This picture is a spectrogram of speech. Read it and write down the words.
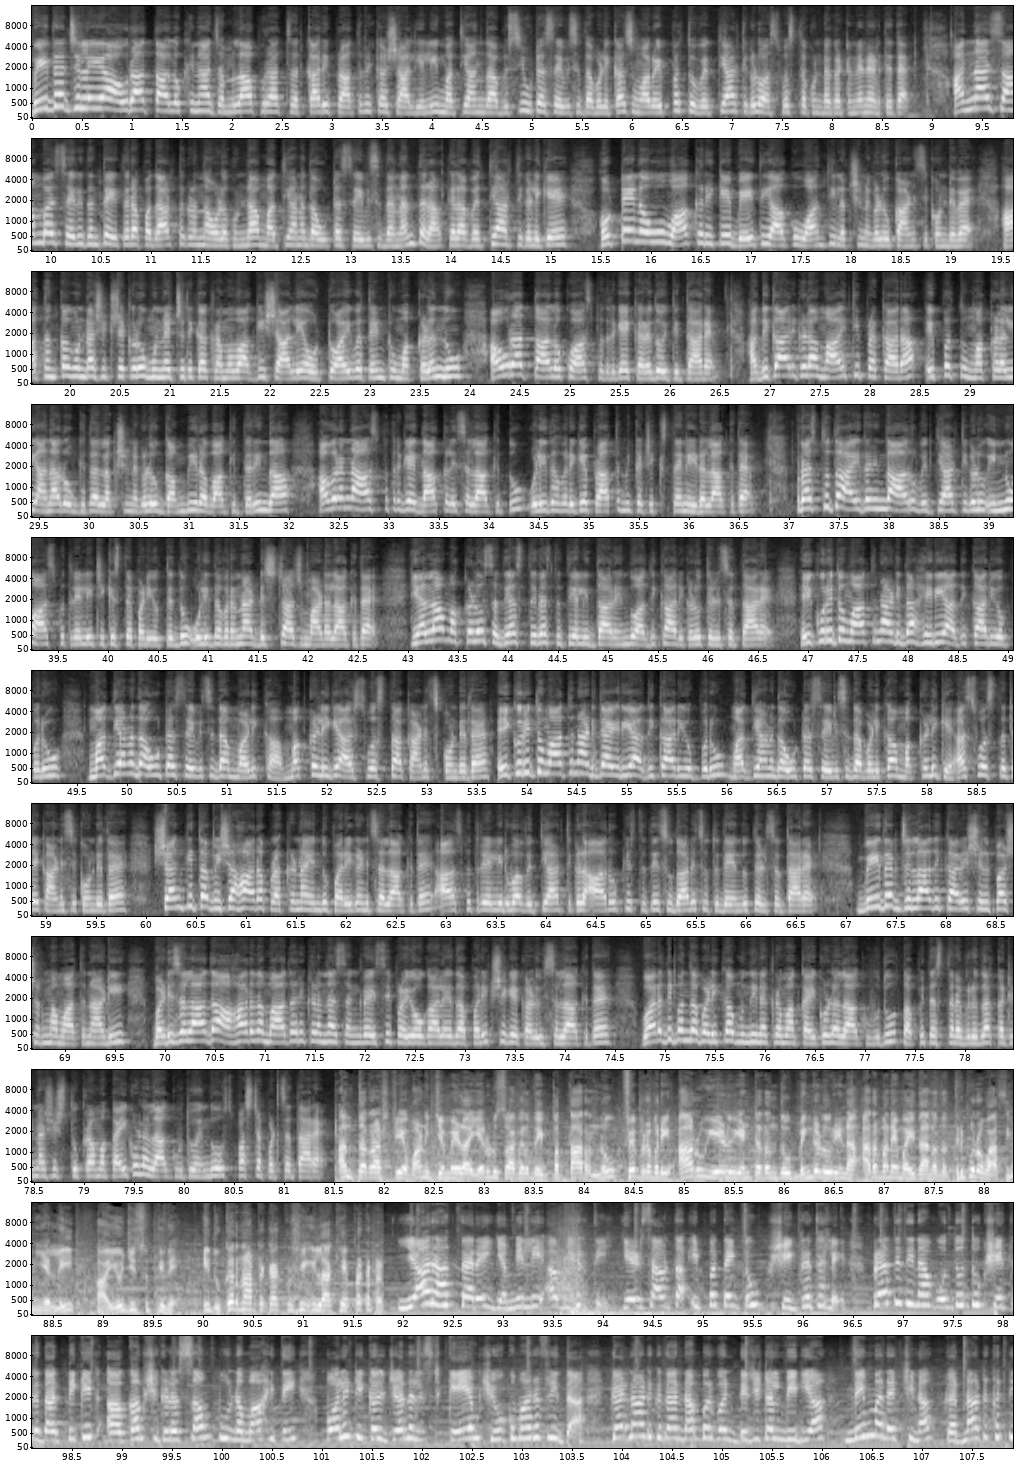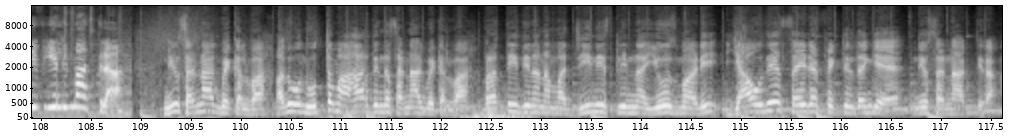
ಬೀದರ್ ಜಿಲ್ಲೆಯ ಔರಾದ್ ತಾಲೂಕಿನ ಜಮಲಾಪುರ ಸರ್ಕಾರಿ ಪ್ರಾಥಮಿಕ ಶಾಲೆಯಲ್ಲಿ ಮಧ್ಯಾಹ್ನದ ಬಿಸಿಯೂಟ ಸೇವಿಸಿದ ಬಳಿಕ ಸುಮಾರು ಇಪ್ಪತ್ತು ವಿದ್ಯಾರ್ಥಿಗಳು ಅಸ್ವಸ್ಥಗೊಂಡ ಘಟನೆ ನಡೆದಿದೆ. ಅನ್ನ, ಸಾಂಬಾರ್ ಸೇರಿದಂತೆ ಇತರ ಪದಾರ್ಥಗಳನ್ನು ಒಳಗೊಂಡ ಮಧ್ಯಾಹ್ನದ ಊಟ ಸೇವಿಸಿದ ನಂತರ ಕೆಲ ವಿದ್ಯಾರ್ಥಿಗಳಿಗೆ ಹೊಟ್ಟೆ ನೋವು, ವಾಕರಿಕೆ, ಬೇದಿ ಹಾಗೂ ವಾಂತಿ ಲಕ್ಷಣಗಳು ಕಾಣಿಸಿಕೊಂಡಿವೆ. ಆತಂಕಗೊಂಡ ಶಿಕ್ಷಕರು ಮುನ್ನೆಚ್ಚರಿಕಾ ಕ್ರಮವಾಗಿ ಶಾಲೆಯ ಒಟ್ಟು ಐವತ್ತೆಂಟು ಮಕ್ಕಳನ್ನು ಔರಾದ್ ತಾಲೂಕು ಆಸ್ಪತ್ರೆಗೆ ಕರೆದೊಯ್ದಿದ್ದಾರೆ. ಅಧಿಕಾರಿಗಳ ಮಾಹಿತಿ ಪ್ರಕಾರ ಇಪ್ಪತ್ತು ಮಕ್ಕಳಲ್ಲಿ ಅನಾರೋಗ್ಯದ ಲಕ್ಷಣಗಳು ಗಂಭೀರವಾಗಿದ್ದರಿಂದ ಅವರನ್ನು ಆಸ್ಪತ್ರೆಗೆ ದಾಖಲಿಸಲಾಗಿತ್ತು. ಉಳಿದವರಿಗೆ ಪ್ರಾಥಮಿಕ ಚಿಕಿತ್ಸೆ ನೀಡಲಾಗಿದೆ. ಪ್ರಸ್ತುತ ಐದರಿಂದ ಆರು ವಿದ್ಯಾರ್ಥಿಗಳು ಇನ್ನೂ ಆಸ್ಪತ್ರೆಯಲ್ಲಿ ಚಿಕಿತ್ಸೆ ಪಡೆಯುತ್ತಿದ್ದು, ಉಳಿದವರನ್ನ ಡಿಸ್ಚಾರ್ಜ್ ಮಾಡಲಾಗಿದೆ. ಎಲ್ಲಾ ಮಕ್ಕಳು ಸದ್ಯ ಸ್ಥಿರ ಸ್ಥಿತಿಯಲ್ಲಿದ್ದಾರೆ ಎಂದು ಅಧಿಕಾರಿಗಳು ತಿಳಿಸಿದ್ದಾರೆ. ಈ ಕುರಿತು ಮಾತನಾಡಿದ ಹಿರಿಯ ಅಧಿಕಾರಿಯೊಬ್ಬರು, ಮಧ್ಯಾಹ್ನದ ಊಟ ಸೇವಿಸಿದ ಬಳಿಕ ಮಕ್ಕಳಿಗೆ ಅಸ್ವಸ್ಥ ಕಾಣಿಸಿಕೊಂಡಿದೆ. ಈ ಕುರಿತು ಮಾತನಾಡಿದ ಹಿರಿಯ ಅಧಿಕಾರಿಯೊಬ್ಬರು, ಮಧ್ಯಾಹ್ನದ ಊಟ ಸೇವಿಸಿದ ಬಳಿಕ ಮಕ್ಕಳಿಗೆ ಅಸ್ವಸ್ಥತೆ ಕಾಣಿಸಿಕೊಂಡಿದೆ. ಶಂಕಿತ ವಿಷಹಾರ ಪ್ರಕರಣ ಎಂದು ಪರಿಗಣಿಸಲಾಗಿದೆ. ಆಸ್ಪತ್ರೆಯಲ್ಲಿರುವ ವಿದ್ಯಾರ್ಥಿಗಳ ಆರೋಗ್ಯ ಸ್ಥಿತಿ ಸುಧಾರಿಸುತ್ತಿದೆ ಎಂದು ತಿಳಿಸಿದ್ದಾರೆ. ಬೀದರ್ ಜಿಲ್ಲಾಧಿಕಾರಿ ಶಿಲ್ಪಾ ಶರ್ಮಾ ಮಾತನಾಡಿ, ಬಡಿಸಲಾದ ಆಹಾರದ ಮಾದರಿಗಳನ್ನು ಸಂಗ್ರಹಿಸಿ ಪ್ರಯೋಗಾಲಯದ ಪರೀಕ್ಷೆಗೆ ಕಳುಹಿಸಲಾಗಿದೆ. ವರದಿ ಬಂದ ಬಳಿಕ ಮುಂದಿನ ಕ್ರಮ ಕೈಗೊಳ್ಳಲಾಗುವುದು. ತಪ್ಪಿತಸ್ಥರ ವಿರುದ್ಧ ಕಠಿಣ ಶಿಸ್ತು ಕ್ರಮ ಕೈಗೊಳ್ಳಲಾಗುವುದು ಎಂದು ಸ್ಪಷ್ಟಪಡಿಸಿದ್ದಾರೆ. ಅಂತಾರಾಷ್ಟ್ರೀಯ ವಾಣಿಜ್ಯ ಮೇಳ ಎರಡು ಸಾವಿರದ ಇಪ್ಪತ್ತಾರನ್ನು ಫೆಬ್ರವರಿ ಆರು ಏಳು ಎಂಟರಂದು ಬೆಂಗಳೂರಿನ ಅರಮನೆ ಮೈದಾನದ ತ್ರಿಪುರವಾಸಿನಿಯಲ್ಲಿ ಆಯೋಜಿಸುತ್ತಿದೆ. ಇದು ಕರ್ನಾಟಕ ಕೃಷಿ ಇಲಾಖೆ ಪ್ರಕಟಣೆ. ಯಾರಾಗ್ತಾರೆ ಎಂಎಲ್ಎ ಅಭ್ಯರ್ಥಿ? ಎರಡ್ ಸಾವಿರದ ಇಪ್ಪತ್ತೆಂಟು ಶೀಘ್ರದಲ್ಲೇ. ಪ್ರತಿದಿನ ಒಂದೊಂದು ಕ್ಷೇತ್ರದ ಟಿಕೆಟ್ ಆಕಾಂಕ್ಷಿಗಳ ಸಂಪೂರ್ಣ ಮಾಹಿತಿ ಪೊಲಿಟಿಕಲ್ ಜರ್ನಲಿಸ್ಟ್ ಕೆಎಂ ಶಿವಕುಮಾರ್ ಅವರಿಂದ. ಕರ್ನಾಟಕದ ನಂಬರ್ ಒನ್ ಡಿಜಿಟಲ್ ಮೀಡಿಯಾ ನಿಮ್ಮ ನೆಚ್ಚಿನ ಕರ್ನಾಟಕ ಟಿವಿಯಲ್ಲಿ ಮಾತ್ರ. ನೀವು ಸಣ್ಣ ಆಗ್ಬೇಕಲ್ವಾ? ಅದು ಒಂದು ಉತ್ತಮ ಆಹಾರದಿಂದ ಸಣ್ಣ ಆಗ್ಬೇಕಲ್ವಾ? ಪ್ರತಿದಿನ ನಮ್ಮ ಜೀನಿ ಸ್ಲಿಮ್ನ ಯೂಸ್ ಮಾಡಿ ಯಾವುದೇ ಸೈಡ್ ಎಫೆಕ್ಟ್ ಇಲ್ದಂಗೆ ನೀವು ಸಣ್ಣ ಆಗ್ತೀರಾ?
